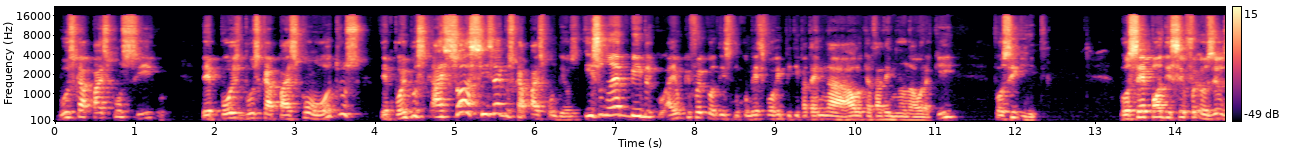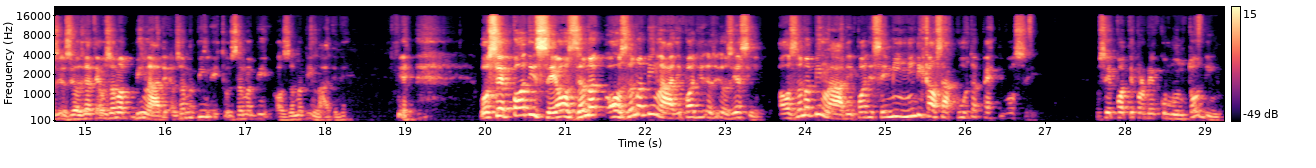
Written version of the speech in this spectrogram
Busca a paz consigo depois busca a paz com outros, depois busca. Ah, só assim você vai buscar paz com Deus. Isso não é bíblico. Aí o que foi que eu disse no começo, vou repetir para terminar a aula, que já está terminando a hora aqui, foi o seguinte. Você pode ser, eu usei até Osama Bin Laden, Osama Bin, Osama Bin, Osama Bin Laden, né? Você pode ser Osama, Osama Bin Laden, pode, eu usei assim, Osama Bin Laden pode ser menino de calça curta perto de você. Você pode ter problema com o mundo todinho.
